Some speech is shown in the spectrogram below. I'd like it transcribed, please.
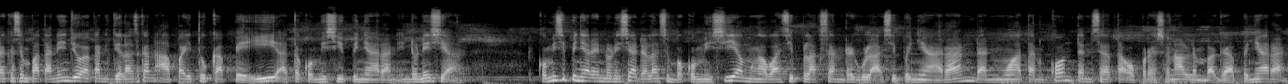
Pada kesempatan ini juga akan dijelaskan apa itu KPI atau Komisi Penyiaran Indonesia. Komisi Penyiaran Indonesia adalah sebuah komisi yang mengawasi pelaksanaan regulasi penyiaran dan muatan konten serta operasional lembaga penyiaran.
